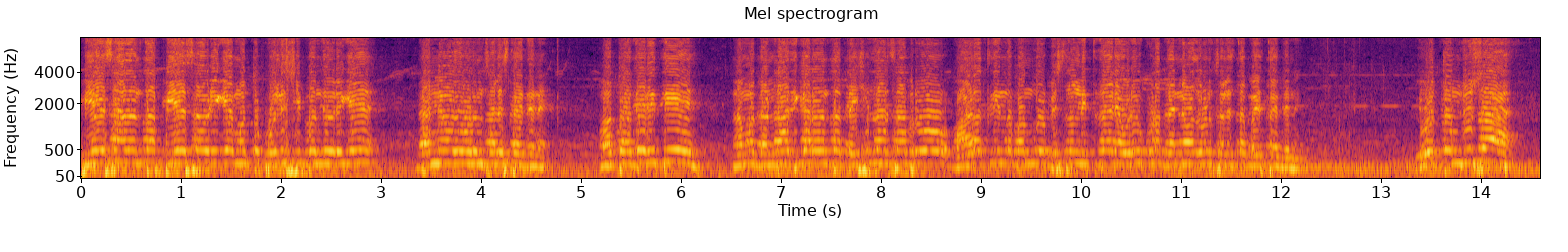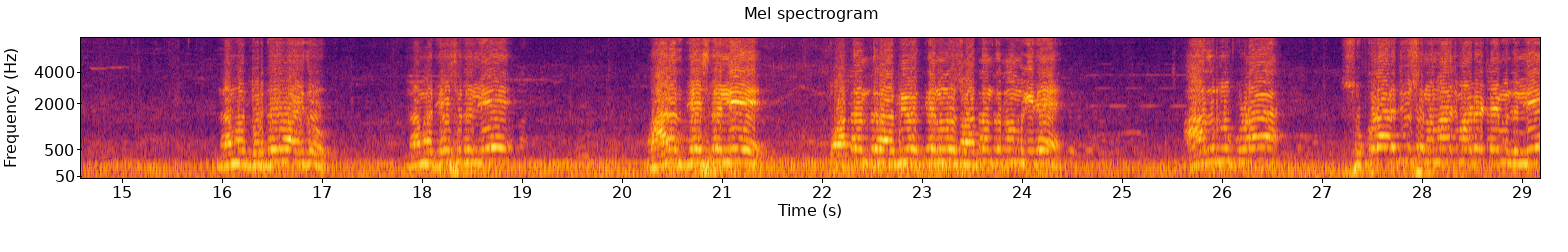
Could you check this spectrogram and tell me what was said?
ಪಿ ಎಸ್ ಆದಂತ ಪಿ ಎಸ್ ಅವರಿಗೆ ಮತ್ತು ಪೊಲೀಸ್ ಸಿಬ್ಬಂದಿಯವರಿಗೆ ಧನ್ಯವಾದಗಳನ್ನು ಸಲ್ಲಿಸ್ತಾ ಇದ್ದೇನೆ. ಮತ್ತು ಅದೇ ರೀತಿ ನಮ್ಮ ದಂಡಾಧಿಕಾರಿಯಾದಂತ ತಹಶೀಲ್ದಾರ್ ಸಾಹೇಬರು ಬಾಳತ್ಲಿಂದ ಬಂದು ಬಿಸಿಲಲ್ಲಿ ನಿಂತಿದ್ದಾರೆ. ಅವರಿಗೂ ಕೂಡ ಧನ್ಯವಾದಗಳನ್ನು ಸಲ್ಲಿಸ್ತಾ ಬಯಸ್ತಾ ಇದ್ದೇನೆ. ಇವತ್ತೊಂದು ದಿವಸ ನಮ್ಮ ದುರ್ದೈವ ಇದು. ನಮ್ಮ ದೇಶದಲ್ಲಿ ಭಾರತ ದೇಶದಲ್ಲಿ ಸ್ವಾತಂತ್ರ್ಯ ಅಭಿವ್ಯಕ್ತಿ ಅನ್ನೋದು ಸ್ವಾತಂತ್ರ್ಯ ನಮಗಿದೆ. ಆದ್ರೂ ಕೂಡ ಶುಕ್ರವಾರ ದಿವಸ ನಮಾಜ್ ಮಾಡೋ ಟೈಮಲ್ಲಿ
